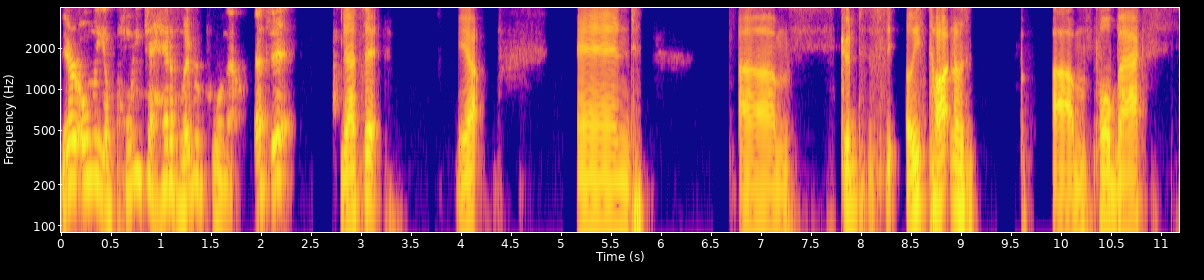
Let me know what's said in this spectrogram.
They're only a point ahead of Liverpool now. That's it. That's it. Yep. And um good to see at least Tottenham's um fullbacks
